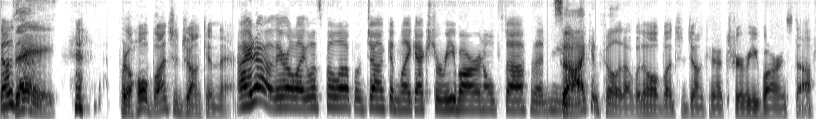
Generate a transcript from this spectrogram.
Those they put a whole bunch of junk in there. I know. They were like, let's fill it up with junk and like extra rebar and old stuff. And, So know, I can fill it up with a whole bunch of junk and extra rebar and stuff.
